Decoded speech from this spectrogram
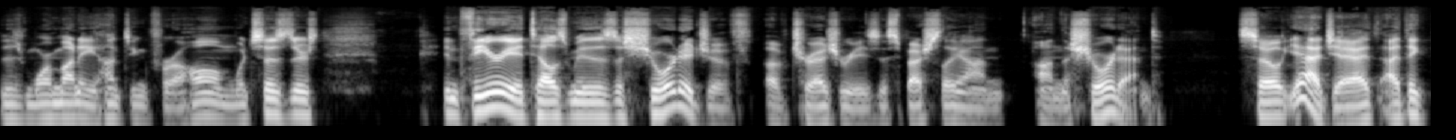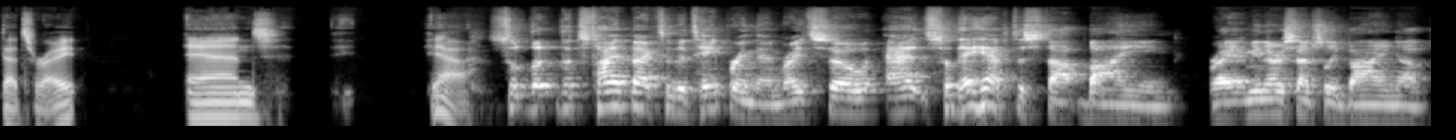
there's more money hunting for a home, which says there's, in theory, it tells me there's a shortage of of treasuries, especially on on the short end. So yeah, Jay, I, I think that's right, and yeah. So let, us tie it back to the tapering then, right? So as, so they have to stop buying, right? I mean, they're essentially buying up,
